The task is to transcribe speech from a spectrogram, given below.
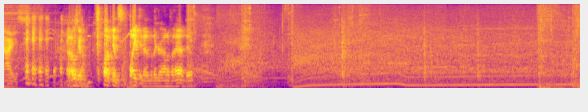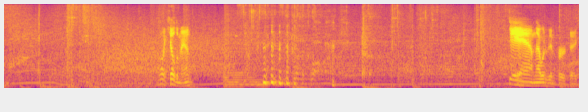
Nice. I was gonna fucking spike it into the ground if I had to. Oh, I killed a man. Damn, that would have been perfect.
